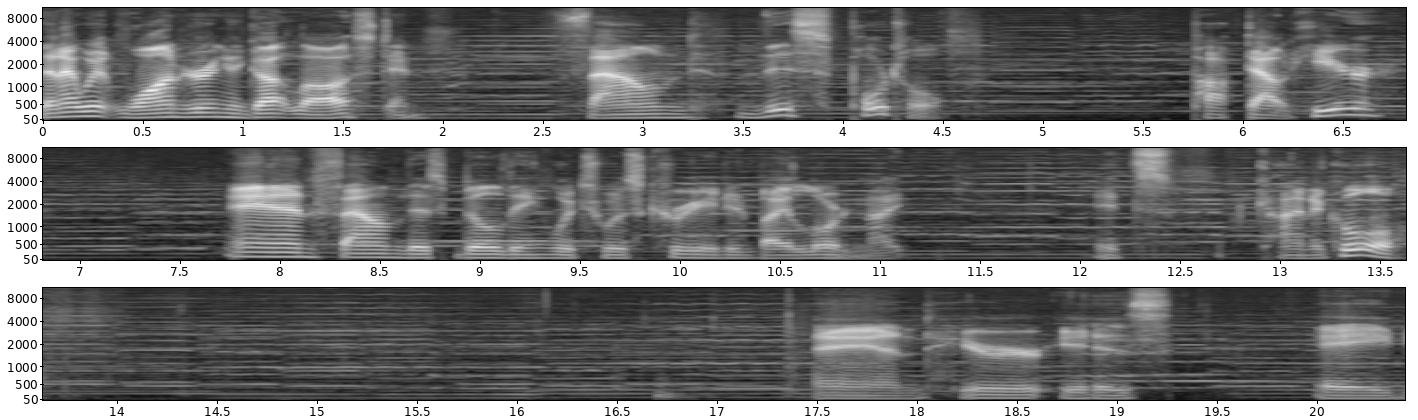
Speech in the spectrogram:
Then I went wandering and got lost and found this portal. Popped out here and found this building which was created by Lord Knight. It's kind of cool. And here is a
